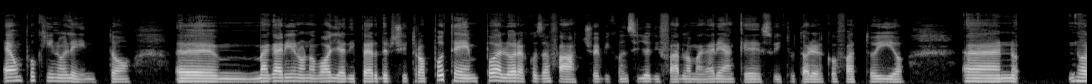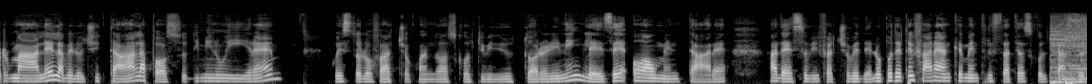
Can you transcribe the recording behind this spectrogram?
è un pochino lento, eh, magari io non ho voglia di perderci troppo tempo, allora cosa faccio? E vi consiglio di farlo magari anche sui tutorial che ho fatto io. Eh, no, normale, la velocità la posso diminuire questo lo faccio quando ascolto i video tutorial in inglese o aumentare. Adesso vi faccio vedere. Lo potete fare anche mentre state ascoltando il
